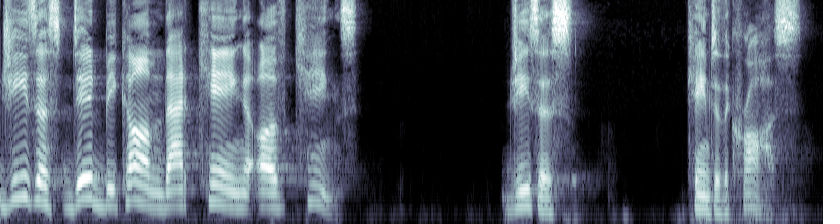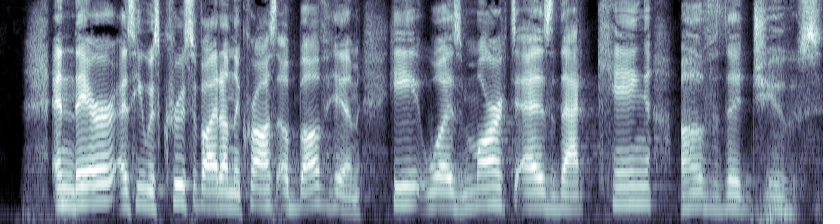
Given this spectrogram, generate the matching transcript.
Jesus did become that King of Kings. Jesus came to the cross. And there, as he was crucified on the cross above him, he was marked as that King of the Jews.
